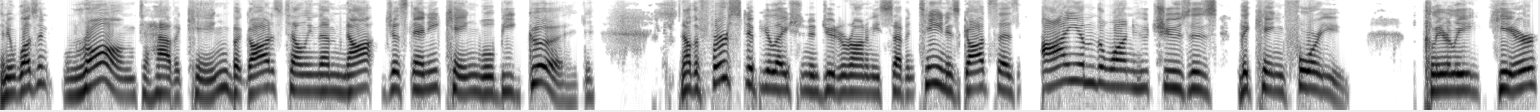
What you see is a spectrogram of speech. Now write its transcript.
And it wasn't wrong to have a king, but God is telling them not just any king will be good. Now, the first stipulation in Deuteronomy 17 is God says, I am the one who chooses the king for you. Clearly, here,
